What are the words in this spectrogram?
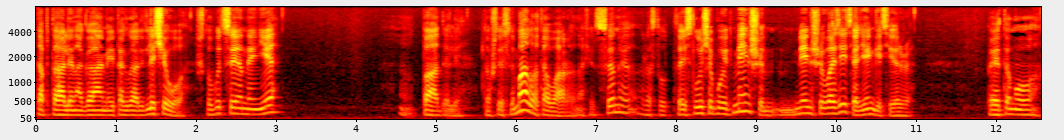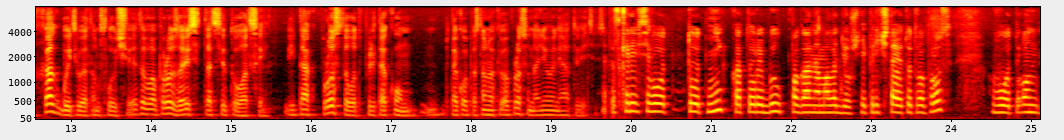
топтали ногами и так далее. Для чего? Чтобы цены не падали. Потому что если мало товара, значит, цены растут. То есть лучше будет меньше, меньше возить, а деньги те же. Поэтому как быть в этом случае? Это вопрос зависит от ситуации. И так просто вот при таком, такой постановке вопроса на него не ответить. Это, скорее всего, тот ник, который был «Поганая молодежь». Я перечитаю тот вопрос, вот, он,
